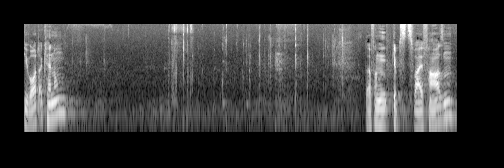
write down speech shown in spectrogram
die Worterkennung. Davon gibt es zwei Phasen.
